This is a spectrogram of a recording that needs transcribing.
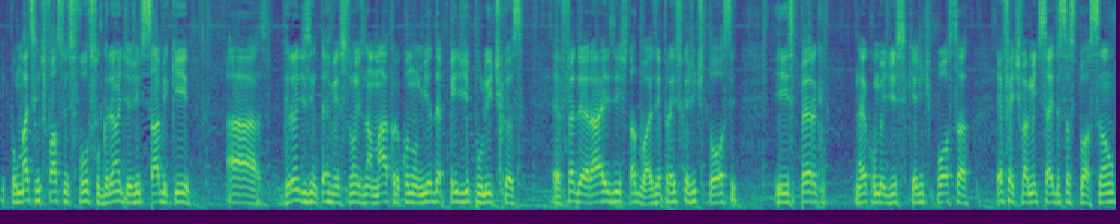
E por mais que a gente faça um esforço grande, a gente sabe que as grandes intervenções na macroeconomia dependem de políticas é, federais e estaduais. É para isso que a gente torce e espera que, né, como eu disse, que a gente possa efetivamente sair dessa situação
